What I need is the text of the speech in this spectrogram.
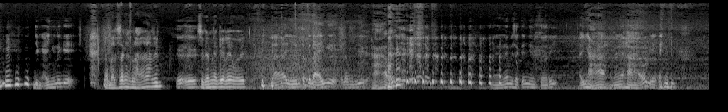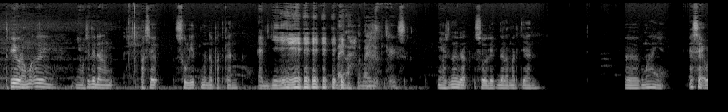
Jeung aing geuna ge. Nggak balas nggak kurang heeh. Sugan nggak gele banget lain tapi da aing lamun ieu haha mana misalkan yang story? Aing haha mana haha oge. Tapi orang mah eh ya maksudnya dalam fase sulit mendapatkan NG baiklah gitu ya maksudnya da- sulit dalam artian eh kumaha ya SW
